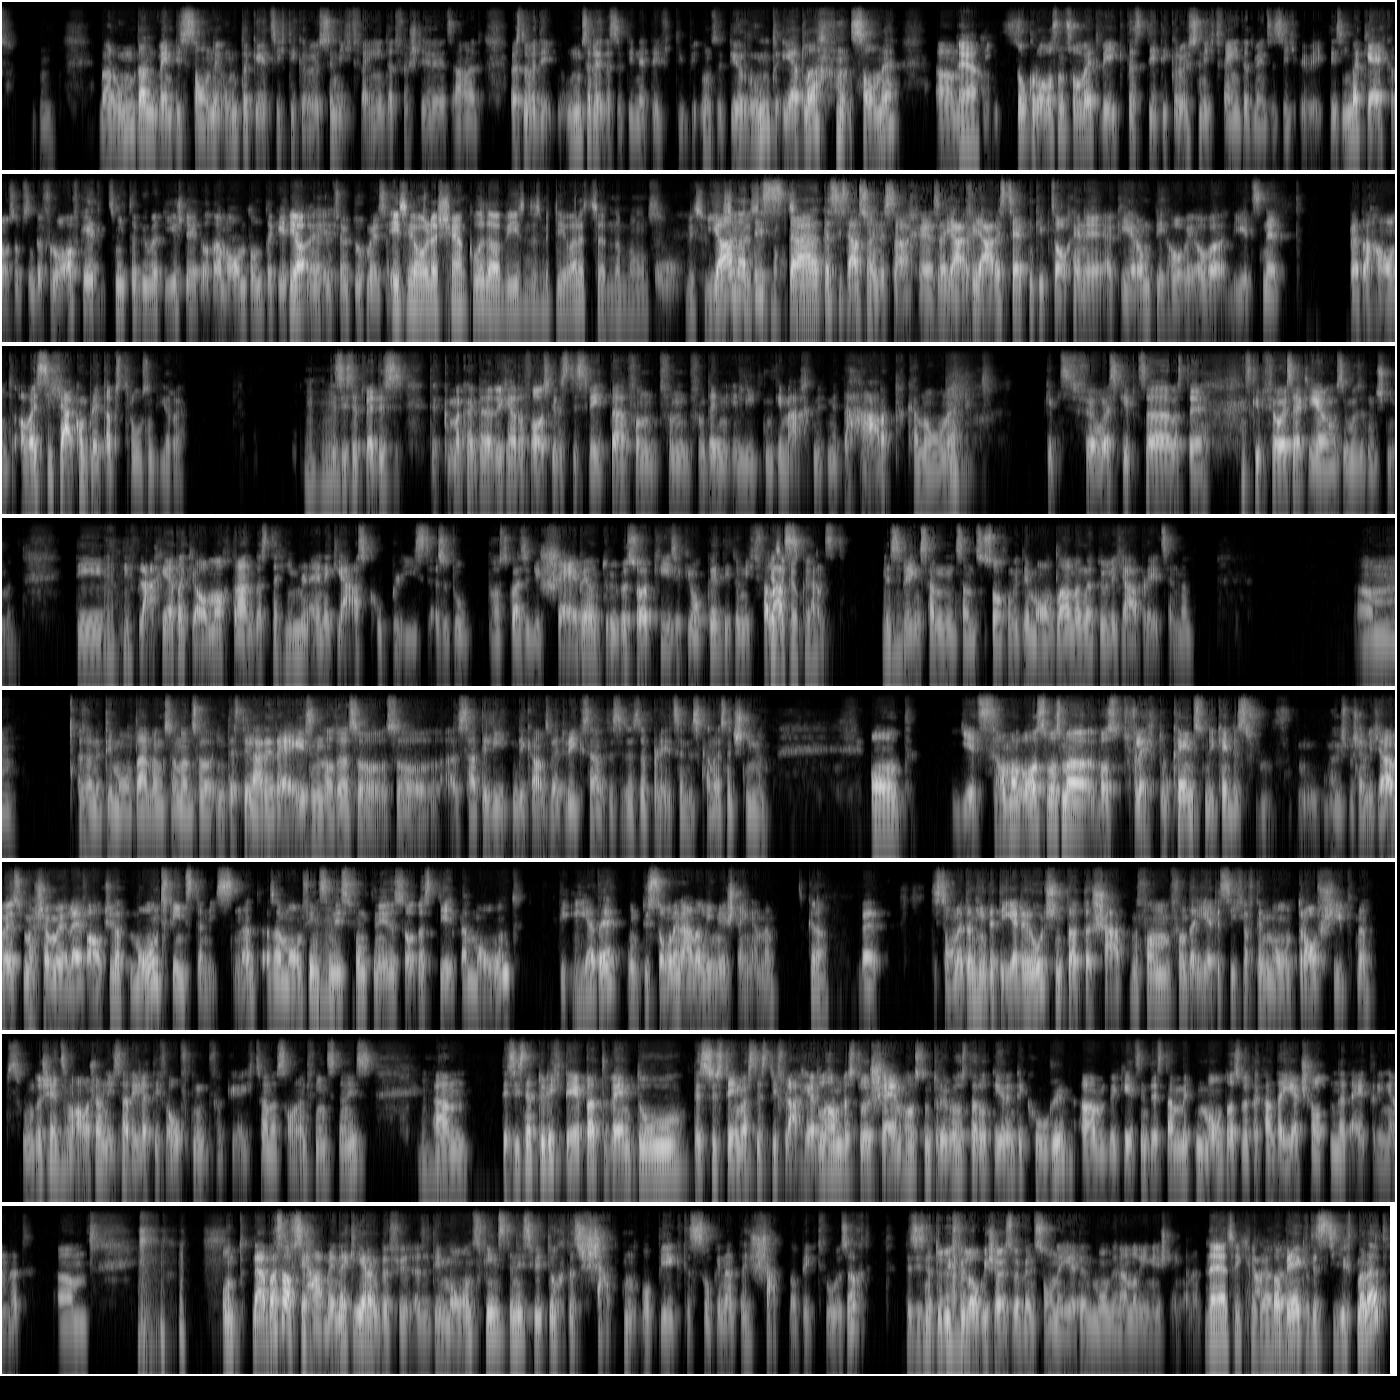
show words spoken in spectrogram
warum dann, wenn die Sonne untergeht, sich die Größe nicht verändert, verstehe ich jetzt auch nicht. Weißt du, weil die, unsere, also die, nicht die, die, unsere, die Runderdler Sonne, ähm, Ja. die ist so groß und so weit weg, dass die die Größe nicht verändert, wenn sie sich bewegt. Die ist immer gleich groß. Ob es in der Früh aufgeht, zum Mittag über dir steht oder am Abend untergeht, Ja, denselben Durchmesser. ist ja alles schön gut, aber wie ist denn das mit den Jahreszeiten bei uns? Wie, wie Ja, na, das das, da, das ist auch so eine Sache. Also ja, für Jahreszeiten gibt es auch eine Erklärung, die habe ich aber jetzt nicht bei der Hand. Aber ist sicher auch komplett abstrus und irre. Mhm. Das ist weil das, man könnte natürlich auch davon ausgehen, dass das Wetter von, von, von den Eliten gemacht mit, mit der Harp-Kanone. Gibt's für alles gibt's, äh, was der, es gibt für alles eine Erklärung, aber sie muss halt nicht stimmen. Die, Mhm. die Flacherdler glauben auch dran, dass der Himmel eine Glaskuppel ist. Also du hast quasi die Scheibe und drüber so eine Käseglocke, die du nicht verlassen ja. kannst. Mhm. Deswegen sind, sind so Sachen wie die Mondlandung natürlich auch Blödsinn. Ne? Ähm, also nicht die Mondlandung, sondern so interstellare Reisen oder so, so Satelliten, die ganz weit weg sind. Das ist also Blödsinn, das kann alles nicht stimmen. Und jetzt haben wir was, was, man, was vielleicht du kennst, und ich kenne das höchstwahrscheinlich auch, weil es mir schon mal live angeschaut hat, Mondfinsternis. Nicht? Also Mondfinsternis funktioniert so, dass die, der Mond, die Mhm. Erde und die Sonne in einer Linie stehen. Nicht? Genau. Weil die Sonne dann hinter die Erde rutscht und da der Schatten von, von der Erde sich auf den Mond draufschiebt. Ne? Das wunderschön Mhm. zum Ausschauen, ist ja relativ oft im Vergleich zu einer Sonnenfinsternis. Mhm. Ähm, das ist natürlich deppert, wenn du das System hast, das die Flacherdel haben, dass du eine Scheibe hast und drüber hast eine rotierende Kugel. Ähm, wie geht es denn das dann mit dem Mond aus? Weil da kann der Erdschatten nicht eindringen. Nicht? Ähm, und na, pass auf, sie haben eine Erklärung dafür. Also die Mondfinsternis wird durch das Schattenobjekt, das sogenannte Schattenobjekt verursacht. Das ist natürlich Aha. viel logischer, als wenn Sonne, Erde und Mond in einer Linie stehen. Nicht? naja, sicher. Schattenobjekt, ja. das sieht man nicht.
